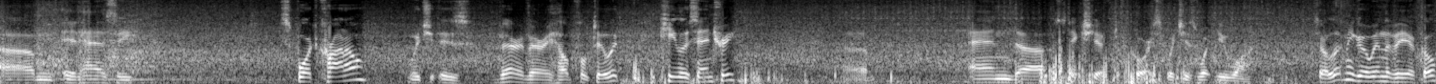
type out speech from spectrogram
Um, it has the Sport Chrono, which is very, very helpful to it. Keyless entry. Uh, and uh, stick shift, of course, which is what you want. So let me go in the vehicle.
